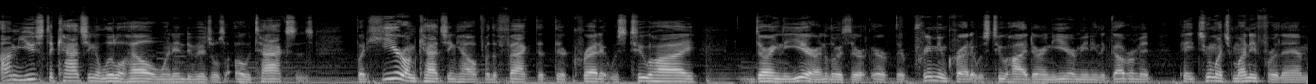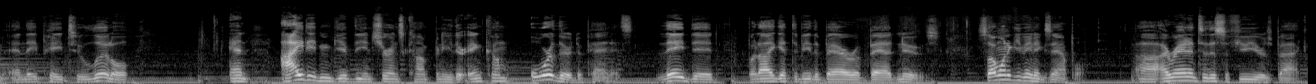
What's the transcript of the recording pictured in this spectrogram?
I'm used to catching a little hell when individuals owe taxes, but here I'm catching hell for the fact that their credit was too high during the year. In other words, their, their, premium credit was too high during the year, meaning the government paid too much money for them and they paid too little. And I didn't give the insurance company their income or their dependents. They did, but I get to be the bearer of bad news. So I want to give you an example. Uh, I ran into this a few years back.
